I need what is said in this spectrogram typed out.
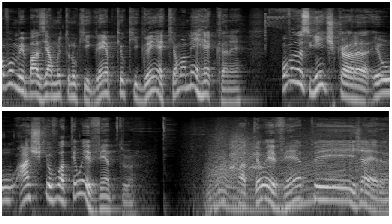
Não vou me basear muito no que ganha, porque o que ganha aqui é uma merreca, né? Vamos fazer o seguinte, cara. Eu acho que eu vou até o evento. Vou até o evento e já era.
